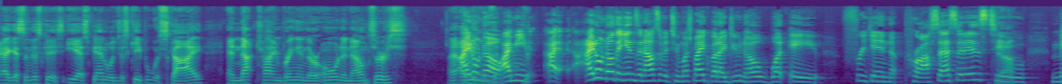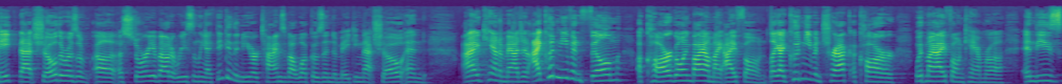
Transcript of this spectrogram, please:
I guess in this case, ESPN will just keep it with Sky and not try and bring in their own announcers? I, mean, don't know. th- I mean, I I don't know the ins and outs of it too much, Mike, but I do know what a freaking process it is to Yeah. make that show. There was a uh, a story about it recently, I think in the New York Times about what goes into making that show and I can't imagine. I couldn't even film a car going by on my iPhone. Like I couldn't even track a car with my iPhone camera. And these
